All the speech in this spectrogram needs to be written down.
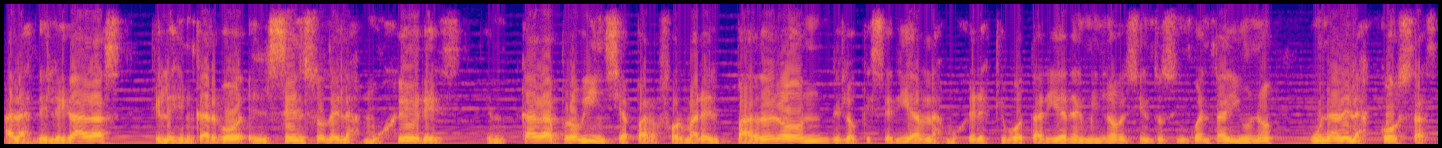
a las delegadas que les encargó el censo de las mujeres en cada provincia para formar el padrón de lo que serían las mujeres que votarían en 1951, una de las cosas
